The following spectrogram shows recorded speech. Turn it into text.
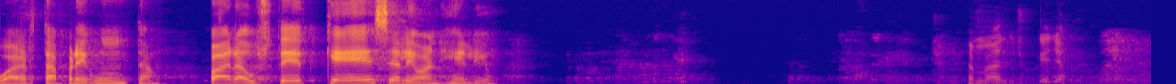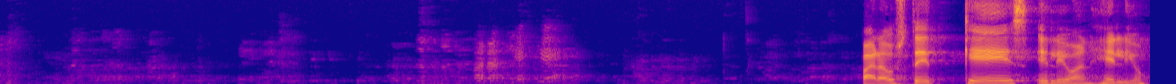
Cuarta pregunta. Para usted, ¿qué es el Evangelio? me han dicho que ya. ¿Para qué, qué? Para usted, ¿qué es el Evangelio?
